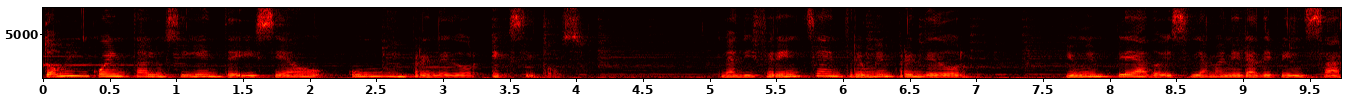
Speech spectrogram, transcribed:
Tome en cuenta lo siguiente y sea un emprendedor exitoso. La diferencia entre un emprendedor y un empleado es la manera de pensar.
